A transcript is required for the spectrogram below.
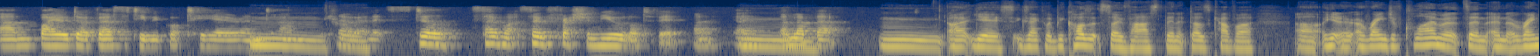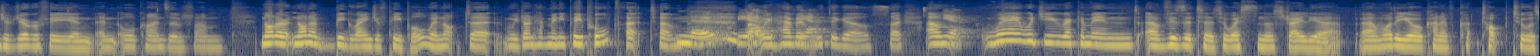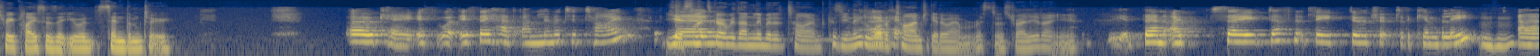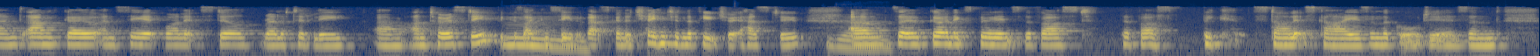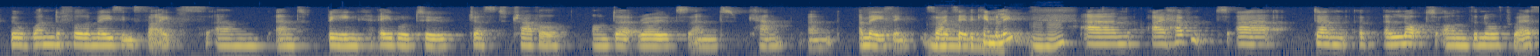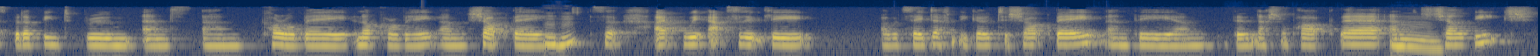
um, biodiversity we've got here. And, mm, um, you know, and it's still so much, so fresh and new, a lot of it. I, I, mm. I love that. Mm, uh, yes, exactly. Because it's so vast, then it does cover uh, you know, a range of climates and, and a range of geography and, and all kinds of um, not a not a big range of people. We're not uh, we don't have many people, but um, no, yeah, but we have everything yeah. else. So, um, yeah. where would you recommend a visitor to Western Australia? Um, what are your kind of top two or three places that you would send them to? Okay, if if they had unlimited time, yes, then... let's go with unlimited time because you need a lot okay. of time to get around Western Australia, don't you? Then I'd say definitely do a trip to the Kimberley mm-hmm. and um, go and see it while it's still relatively um, untouristy because mm. I can see that mm. that's going to change in the future. It has to. Yeah. Um, so go and experience the vast, the vast big starlit skies and the gorges and the wonderful, amazing sights, um, and being able to just travel on dirt roads and camp and amazing. So mm. I'd say the Kimberley. Mm-hmm. Um, I haven't uh, done a, a, lot on the northwest, but I've been to Broome and um, Coral Bay, not Coral Bay, um, Shark Bay. Mm-hmm. So I, we absolutely I would say definitely go to Shark Bay and the um, the national park there and mm. Shell Beach,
